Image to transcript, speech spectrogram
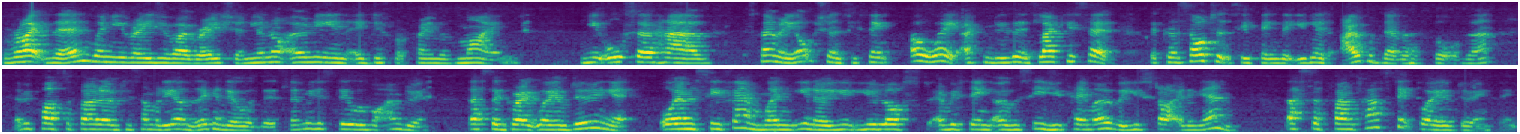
right then when you raise your vibration you're not only in a different frame of mind you also have so many options. You think, oh, wait, I can do this. Like you said, the consultancy thing that you did, I would never have thought of that. Let me pass the phone over to somebody else. They can deal with this. Let me just deal with what I'm doing. That's a great way of doing it. Or MSC when you know you, you lost everything overseas, you came over, you started again. That's a fantastic way of doing things.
